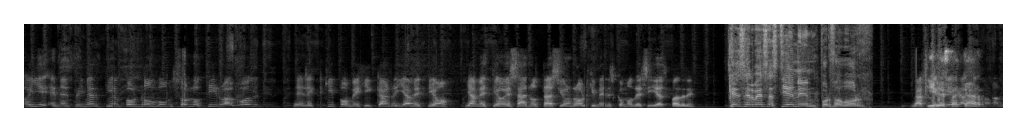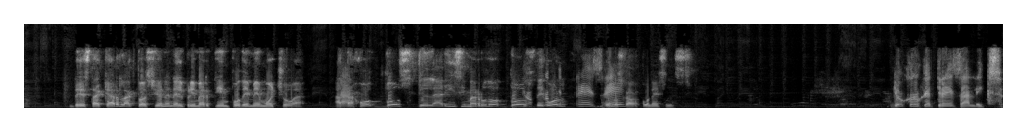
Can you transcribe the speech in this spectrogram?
Oye, en el primer tiempo no hubo un solo tiro a gol del equipo mexicano y ya metió, ya metió esa anotación Raúl Jiménez, como decías, padre. ¿Qué cervezas tienen, por favor? Las Y destacar- quieras. Destacar la actuación en el primer tiempo de Memo Ochoa. Atajó dos clarísimas, Rudo, dos Yo de gol tres, de los ¿eh? japoneses. Yo creo que tres, Alex.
